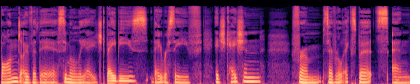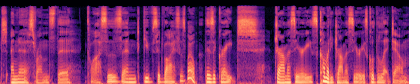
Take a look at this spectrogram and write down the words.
bond over their similarly aged babies. They receive education from several experts, and a nurse runs the classes and gives advice as well. There's a great drama series, comedy drama series called The Letdown,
